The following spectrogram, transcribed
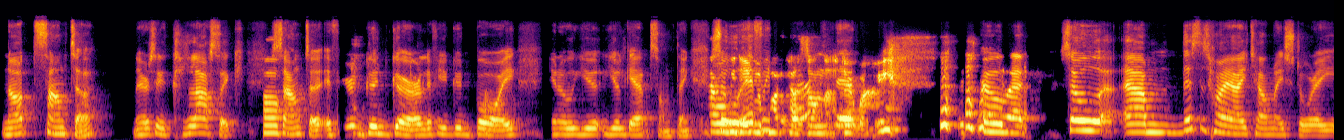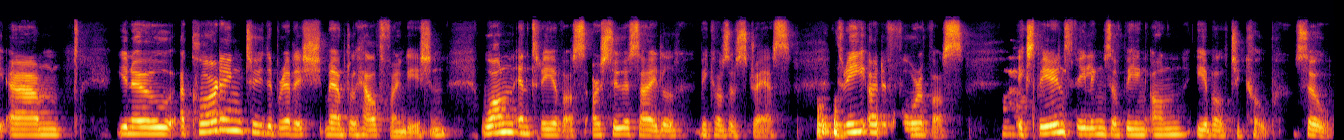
not Santa. There's a classic oh. Santa. If you're a good girl, if you're a good boy, you know you you'll get something. I so we podcast on that, don't worry. so, uh, so um, this is how I tell my story. Um, you know, according to the British Mental Health Foundation, one in three of us are suicidal because of stress. Three out of four of us wow. experience feelings of being unable to cope. So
